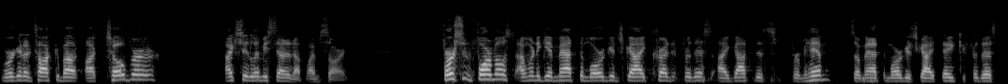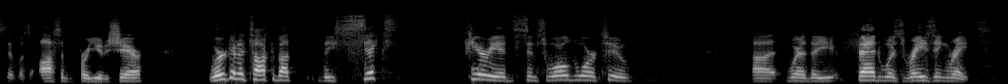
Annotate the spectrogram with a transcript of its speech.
we're going to talk about October. Actually, let me set it up. I'm sorry. First and foremost, I want to give Matt the mortgage guy credit for this. I got this from him. So, Matt the mortgage guy, thank you for this. It was awesome for you to share. We're going to talk about the six periods since World War II uh, where the Fed was raising rates,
